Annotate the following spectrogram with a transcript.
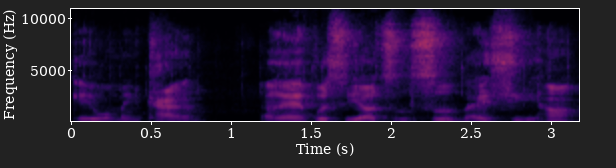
给我们看，OK？不需要指示来写哈，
